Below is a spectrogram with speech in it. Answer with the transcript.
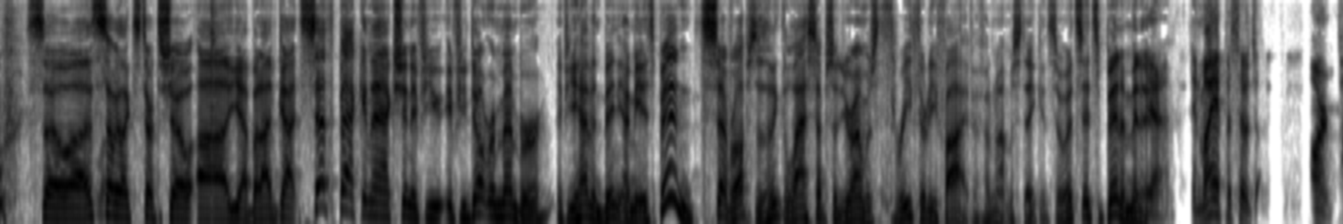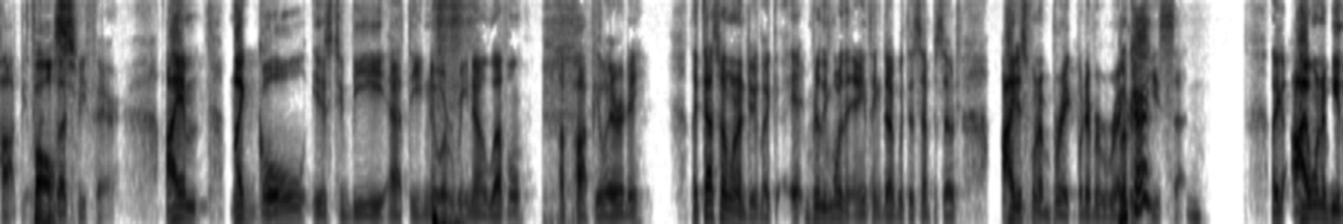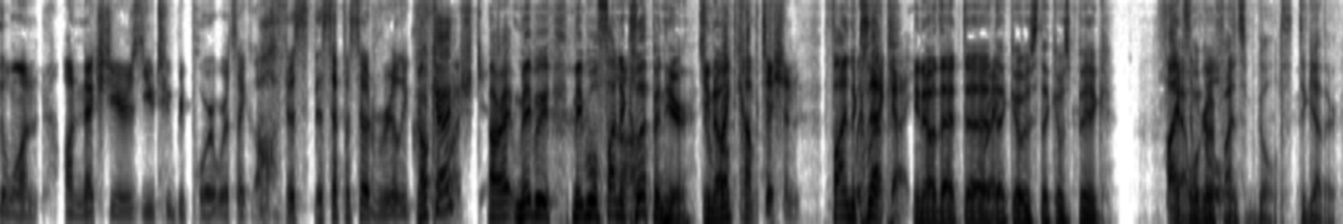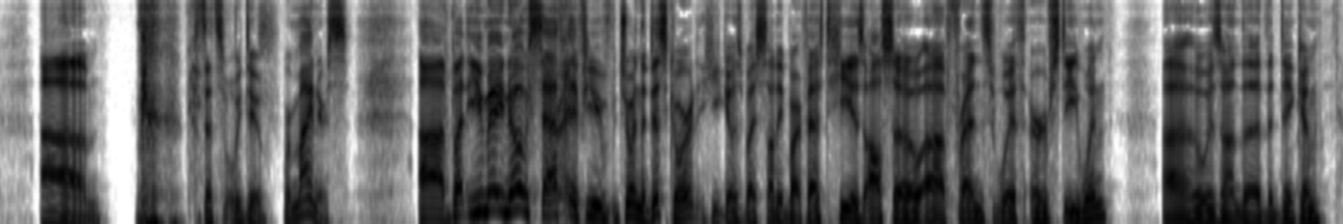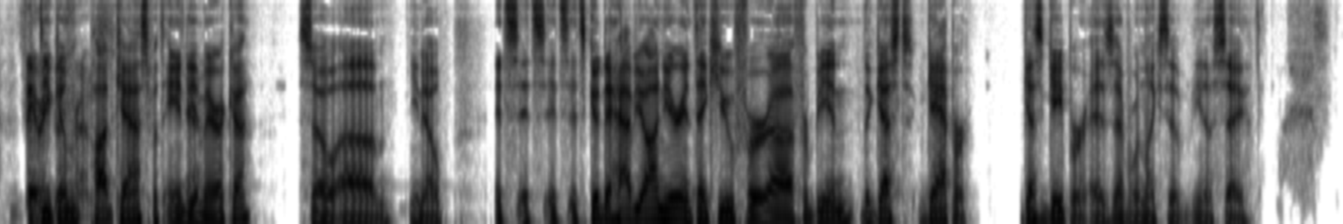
Whew. So uh, this is how we like to start the show. Uh, yeah, but I've got Seth back in action. If you if you don't remember, if you haven't been, I mean, it's been several episodes. I think the last episode you're on was 335, if I'm not mistaken. So it's it's been a minute. Yeah. And my episodes aren't popular. False. Let's be fair. I am my goal is to be at the Noah Reno level of popularity. Like that's what I want to do. Like it, really more than anything, Doug, with this episode, I just want to break whatever records Okay. he's set. Like I want to be the one on next year's YouTube report where it's like, oh, this this episode really Okay. crushed it. All right, maybe maybe we'll find a Um, clip in here. You know, competition. find the clip. that guy. You know that uh, Right? that goes that goes big. Find yeah, we're gonna find some gold together. Um, because that's what we do. We're miners. Uh, but you may know Seth Right. if you've joined the Discord. He goes by Slutty Bartfest. He is also uh, friends with Irv Steven, uh, who is on the the Dinkum Very the good podcast with Andy Yeah. America. So um, you know, it's it's it's it's good to have you on here, and thank you for uh, for being the guest gapper, guest gaper, as everyone likes to you know say.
